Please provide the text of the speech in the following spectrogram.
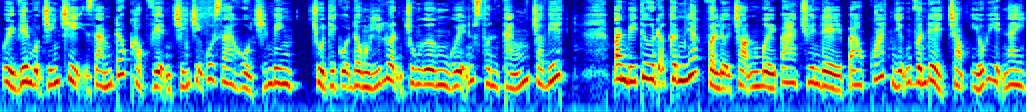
Ủy viên Bộ Chính trị, Giám đốc Học viện Chính trị Quốc gia Hồ Chí Minh, Chủ tịch Hội đồng Lý luận Trung ương Nguyễn Xuân Thắng cho biết, Ban Bí thư đã cân nhắc và lựa chọn 13 chuyên đề bao quát những vấn đề trọng yếu hiện nay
